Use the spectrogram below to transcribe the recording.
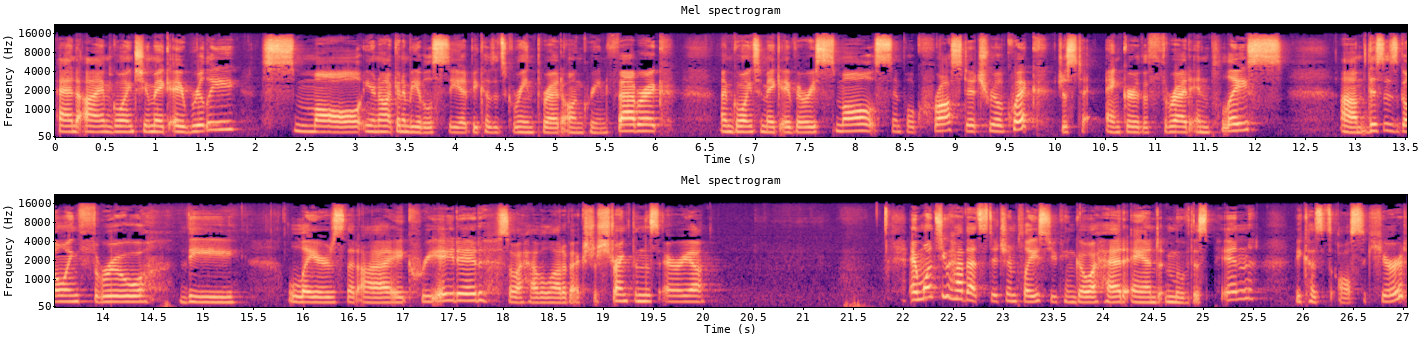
and I'm going to make a really small, you're not going to be able to see it because it's green thread on green fabric. I'm going to make a very small, simple cross stitch real quick just to anchor the thread in place. Um, this is going through the layers that I created, so I have a lot of extra strength in this area. And once you have that stitch in place, you can go ahead and move this pin because it's all secured.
